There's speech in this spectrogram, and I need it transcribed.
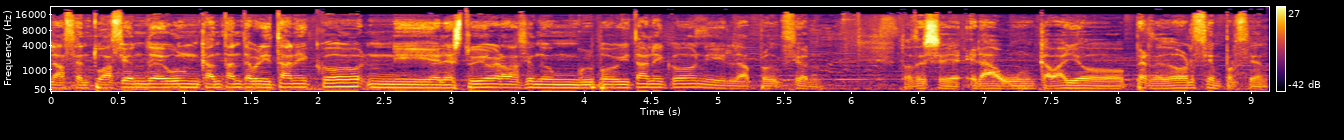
la acentuación de un cantante británico, ni el estudio de grabación de un grupo británico, ni la producción. Entonces eh, era un caballo perdedor 100%.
